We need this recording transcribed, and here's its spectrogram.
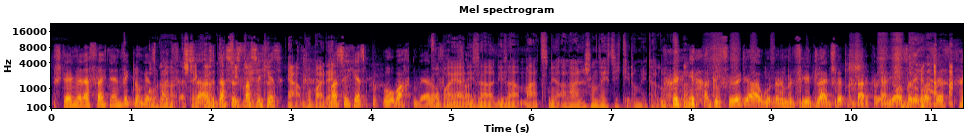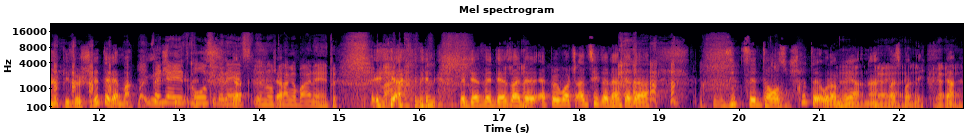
stellen wir da vielleicht eine Entwicklung jetzt Oder bald fest? steckt ne? da Also das ist, was ich jetzt, Ja, der- was ich jetzt beobachten werde. Wobei ja Fall. dieser, dieser Marzen ja alleine schon 60 Kilometer läuft. Ne? ja, gefühlt ja, gut, und mit vielen kleinen Schritten. Dann kann ich nicht außerdem, was der, wie viele Schritte der macht bei jedem Wenn der Spiel, jetzt ne? groß, wenn der Ja, jetzt noch ja. lange Beine hätte. Ja, wenn, wenn, der, wenn der seine Apple Watch anzieht, dann hat er da 17.000 Schritte oder mehr, ne? ja, weiß man ja, nicht. ja,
